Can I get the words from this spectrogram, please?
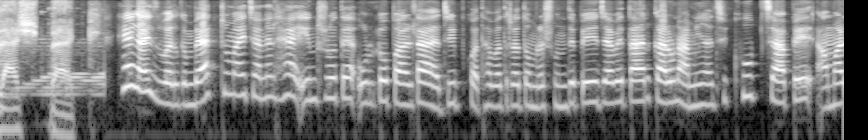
flashback hey guys welcome back to my channel হ্যাঁ ইন্ট্রোতে উল্টো পাল্টা আজীব কথাবার্তা তোমরা শুনতে পেয়ে যাবে। তার কারণ আমি আছি খুব চাপে আমার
